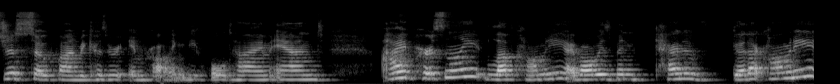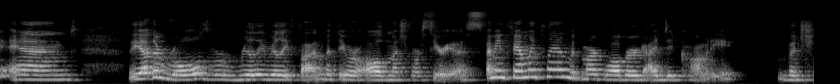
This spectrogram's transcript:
just so fun because we were improvising the whole time. And I personally love comedy. I've always been kind of good at comedy. And the other roles were really, really fun, but they were all much more serious. I mean, Family Plan with Mark Wahlberg, I did comedy, which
